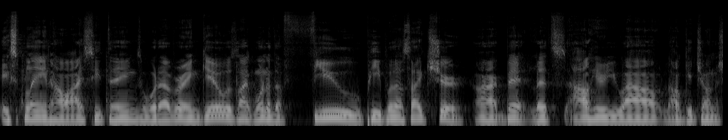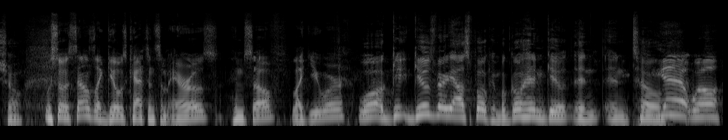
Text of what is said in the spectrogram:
explain how I see things or whatever. And Gil was like one of the few people that's like sure all right bet let's I'll hear you out I'll get you on the show Well, so it sounds like Gil was catching some arrows himself, like you were. well G- Gil's very outspoken but go ahead and Gil and and tell yeah well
